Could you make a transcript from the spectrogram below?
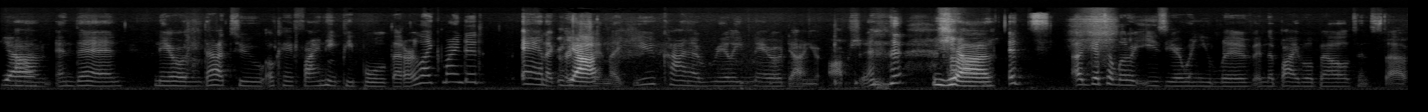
Yeah. Um, and then narrowing that to okay, finding people that are like-minded and a Christian. Yeah. Like you kind of really narrow down your option. yeah. Um, it's it gets a little easier when you live in the Bible Belt and stuff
